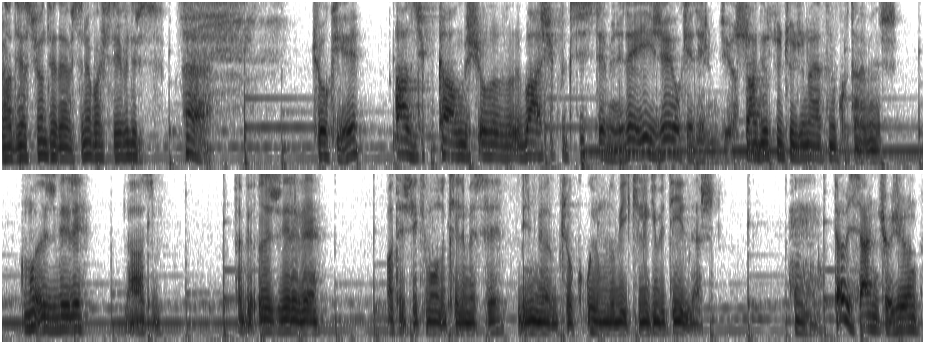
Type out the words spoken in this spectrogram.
Radyasyon tedavisine başlayabiliriz. He. Çok iyi. Azıcık kalmış o bağışıklık sistemini de iyice yok edelim diyorsun. Radyasyon çocuğun hayatını kurtarabilir. Ama özveri lazım. Tabii özveri ve ateş hekimoğlu kelimesi bilmiyorum çok uyumlu bir ikili gibi değiller. Tabii sen çocuğun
